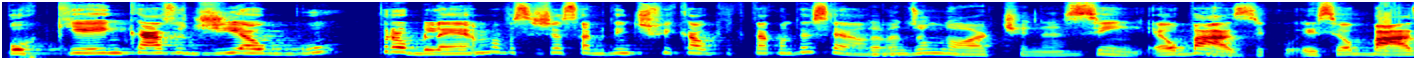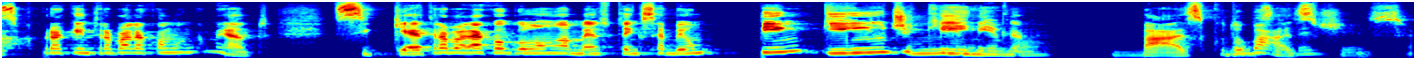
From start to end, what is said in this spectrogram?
Porque em caso de algum problema, você já sabe identificar o que está acontecendo. Pelo menos um norte, né? Sim, é o básico. Esse é o básico para quem trabalha com alongamento. Se quer trabalhar com alongamento, tem que saber um pinguinho de O química. mínimo. Básico do Bom saber básico. disso.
